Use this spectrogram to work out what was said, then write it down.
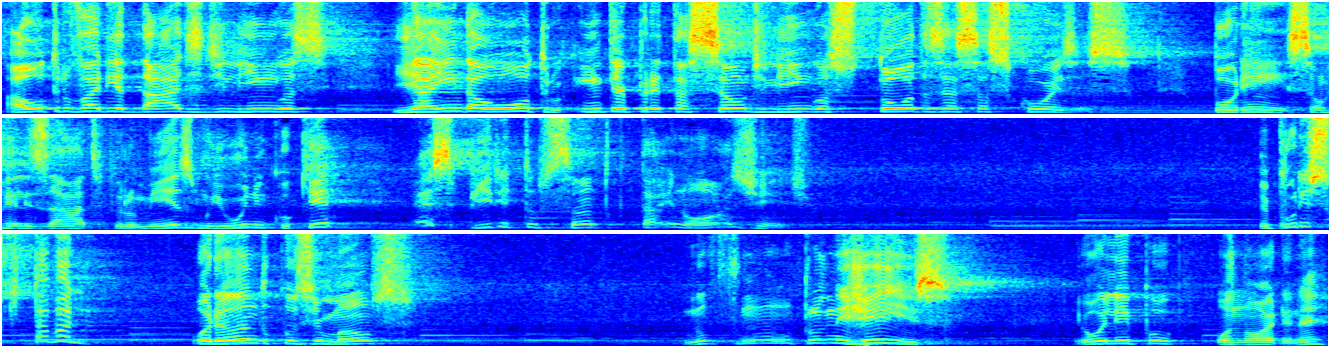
a outro variedade de línguas, e ainda a outro interpretação de línguas, todas essas coisas, porém, são realizadas pelo mesmo e único que? É Espírito Santo que está em nós, gente. E por isso que estava orando com os irmãos. Não, não, planejei isso. Eu olhei para o Honório, né?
